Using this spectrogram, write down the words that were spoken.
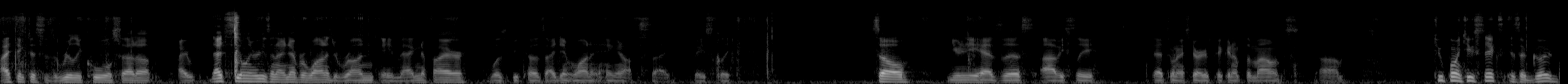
I think this is a really cool setup. I, that's the only reason I never wanted to run a magnifier was because I didn't want it hanging off the side, basically. So Unity has this, obviously. That's when I started picking up the mounts. Um, 2.26 is a good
